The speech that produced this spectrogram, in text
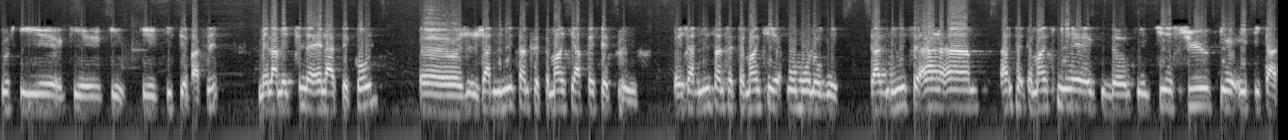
tout ce qui, qui, qui, qui, qui s'est passé mais la médecine, elle a ses codes. Euh, j'administre un traitement qui a fait ses preuves. J'administre un traitement qui est homologué. J'administre un, un, traitement qui est, qui, est sûr, qui est efficace.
